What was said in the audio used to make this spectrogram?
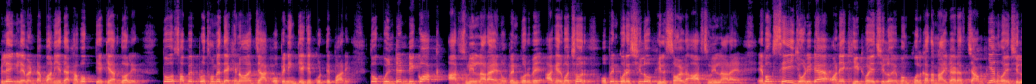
প্লেইং ইলেভেনটা বানিয়ে দেখাবো কে কে আর দলের। তো সবের প্রথমে দেখে নেওয়া যাক ওপেনিং কে কে করতে পারে। তো কুইন্টেন ডিকক আর সুনীল নারায়ণ ওপেন করবে। আগের বছর ওপেন করেছিল ফিল সল্ট আর সুনীল নারায়ণ। এবং সেই জড়িটা অনেক হিট হয়েছিল এবং কলকাতা নাইট রাইডার্স চ্যাম্পিয়ন হয়েছিল।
